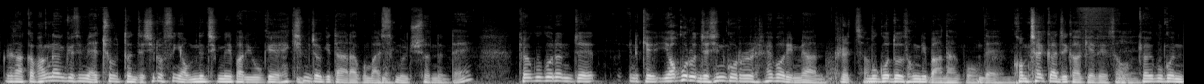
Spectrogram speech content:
그래서 아까 박남 교수님 애초부터 이제 실효성이 없는 측면이 바로 이게 핵심적이다라고 음. 말씀을 네. 주셨는데 결국은 이제 이렇게 역으로 이제 신고를 해버리면 그렇죠. 무고도 성립 안 하고 네. 검찰까지 가게 돼서 네. 결국은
